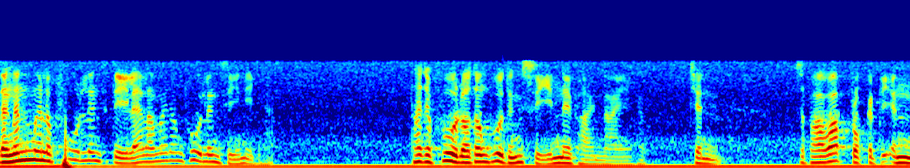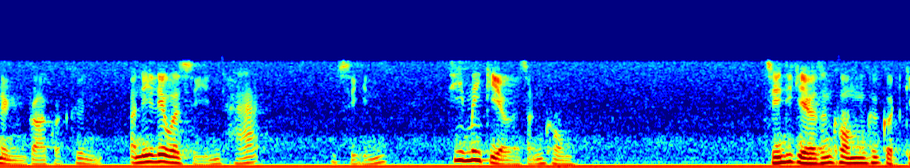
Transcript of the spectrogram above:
ดังนั้นเมื่อเราพูดเรื่องสติแล้ว เราไม่ต้องพูดเรื่องศีลอีกครับ ถ้าจะพูดเราต้องพูดถึงศีลในภายในครับ เช่น สภาวะปกติอันหนึ่งปรากฏขึ้น อันนี้เรียกว่าศีลแท้ ศีลที่ไม่เกี่ยวกับสังคม ศีลที่เกี่ยวกับสังคมคือกฎเก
